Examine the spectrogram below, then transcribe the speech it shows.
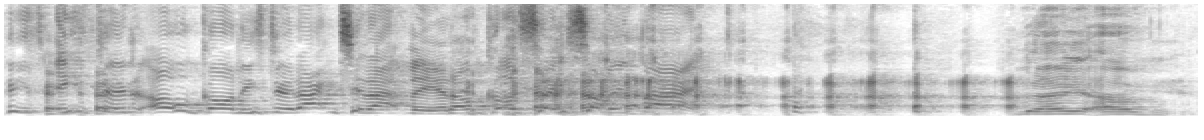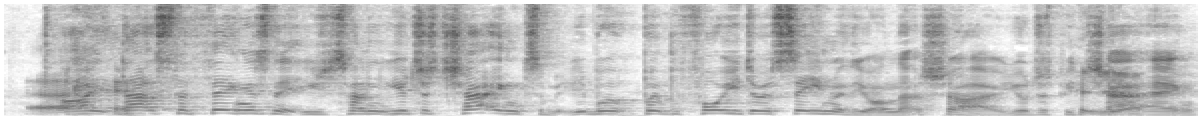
He's, he's doing. Oh God, he's doing acting at me, and I've got to say something back." They, um, I, that's the thing, isn't it? You you're just chatting to me, but before you do a scene with you on that show, you'll just be chatting.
